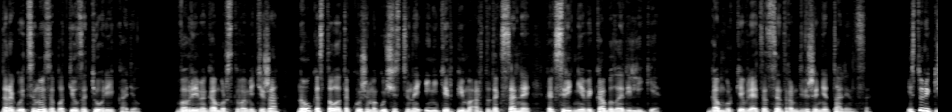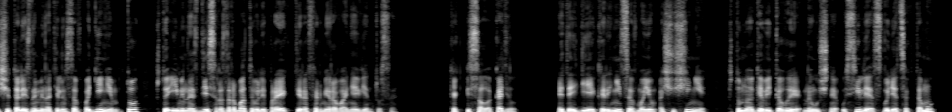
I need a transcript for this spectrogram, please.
дорогой ценой заплатил за теории Кадил. Во время гамбургского мятежа наука стала такой же могущественной и нетерпимо ортодоксальной, как в средние века была религия. Гамбург является центром движения Таллинса. Историки считали знаменательным совпадением то, что именно здесь разрабатывали проект терраформирования Вентуса. Как писала Кадил, эта идея коренится в моем ощущении, что многовековые научные усилия сводятся к тому,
